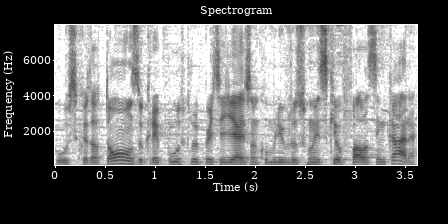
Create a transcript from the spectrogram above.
Os 50 Tons, o Crepúsculo e o Percy Jackson como livros ruins que eu falo assim, cara,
